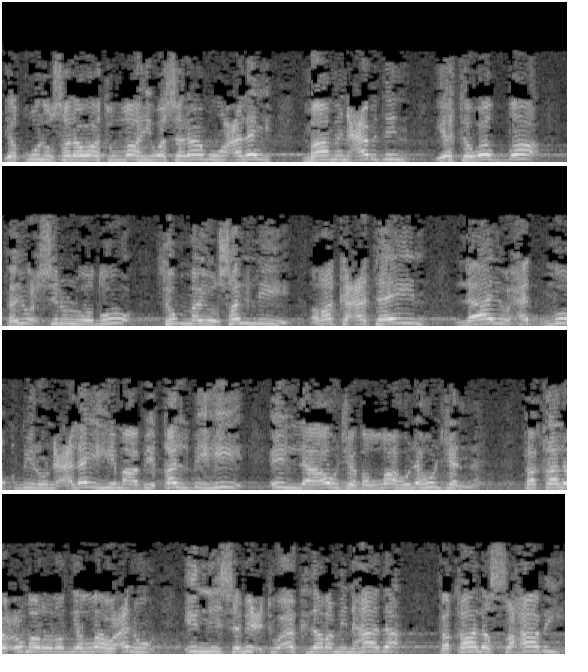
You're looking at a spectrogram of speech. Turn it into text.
يقول صلوات الله وسلامه عليه ما من عبد يتوضأ فيحسن الوضوء ثم يصلي ركعتين لا يحد مقبل عليهما بقلبه إلا أوجب الله له الجنة. فقال عمر رضي الله عنه إني سمعت أكثر من هذا. فقال الصحابي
